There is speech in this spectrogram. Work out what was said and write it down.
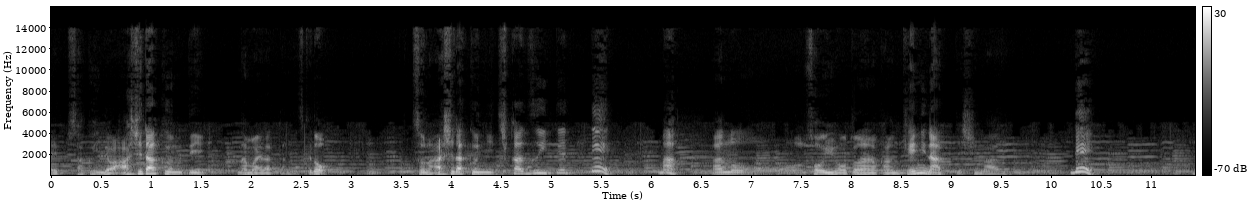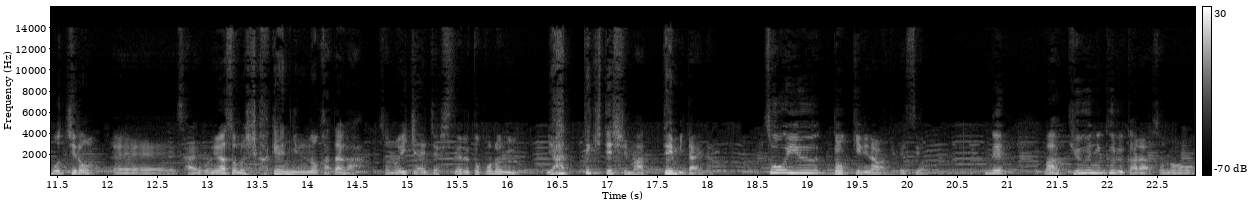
えっと、作品では芦田くんっていう名前だったんですけど、その芦田くんに近づいてって、まあ、あのー、そういう大人の関係になってしまう。で、もちろん、えー、最後にはその仕掛け人の方が、そのイチャイチャしてるところにやってきてしまってみたいな、そういうドッキリなわけですよ。で、まあ、急に来るから、その、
